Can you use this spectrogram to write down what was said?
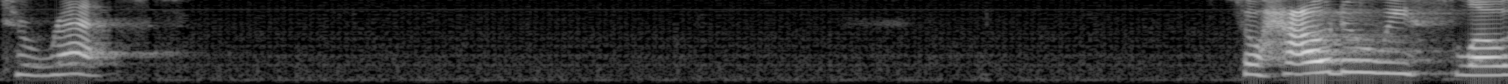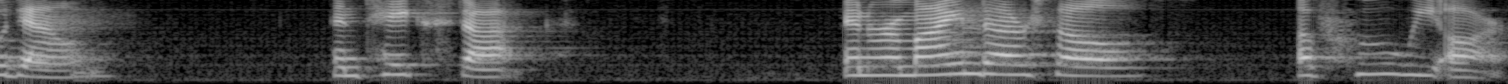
to rest. So, how do we slow down and take stock and remind ourselves of who we are?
